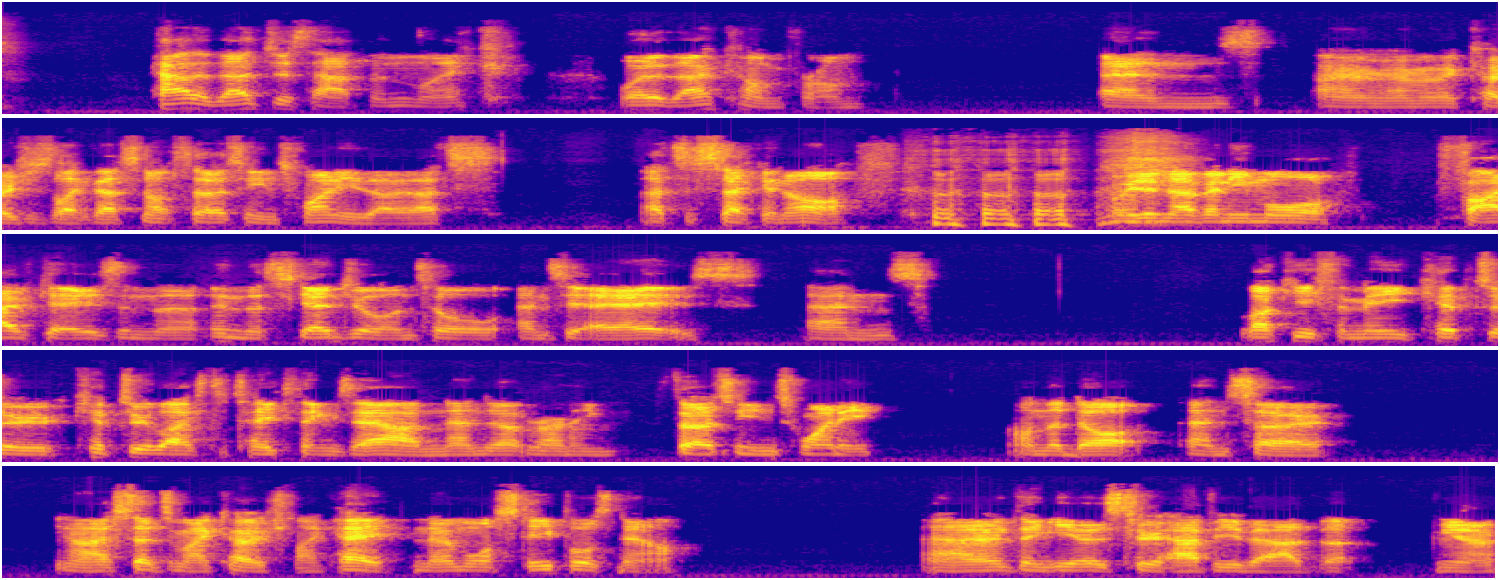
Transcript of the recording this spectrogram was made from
how did that just happen? Like where did that come from? And I remember the coach is like, that's not 1320 though. That's, that's a second off. we didn't have any more 5Ks in the, in the schedule until NCAAs. And lucky for me, Kiptu Kiptu likes to take things out and end up running thirteen twenty on the dot. And so, you know, I said to my coach, like, hey, no more steeples now. And I don't think he was too happy about it, but, you know,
